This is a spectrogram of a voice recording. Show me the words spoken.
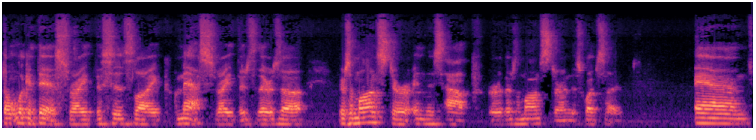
don't look at this right? This is like a mess right? There's there's a there's a monster in this app or there's a monster in this website. And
